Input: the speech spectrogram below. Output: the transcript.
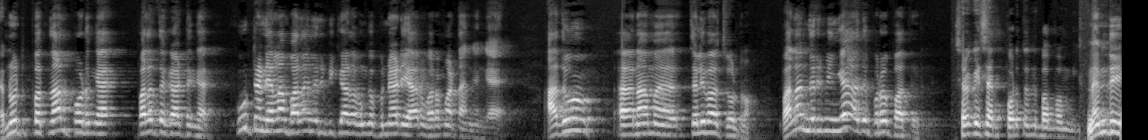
இருநூற்றி பத்து நாள் போடுங்க பலத்தை காட்டுங்க. கூட்டணி எல்லாம் பலம் நிரூபிக்காத உங்க பின்னாடி யாரும் வரமாட்டாங்கங்க. அதுவும் நாம தெளிவா சொல்றோம். பலம் நிரூபிங்க அது பிறகு பார்த்துருங்க சரி ஓகே சார் பொறுத்து பார்ப்போம். நன்றி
